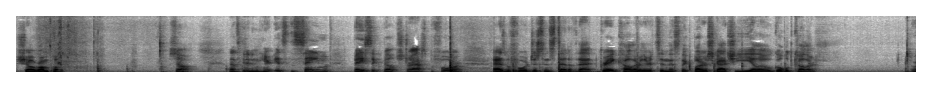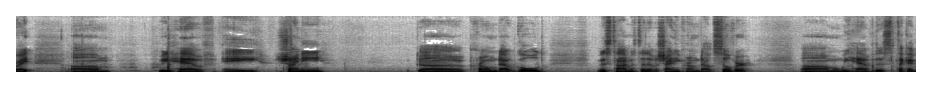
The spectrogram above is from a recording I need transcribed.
Shou Ronpo. So, let's get it in here. It's the same basic belt straps before, as before, just instead of that gray color, it's in this like butterscotch yellow gold color, right? Um, we have a shiny uh, chromed out gold this time instead of a shiny chromed out silver. Um, we have this, it's like a,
